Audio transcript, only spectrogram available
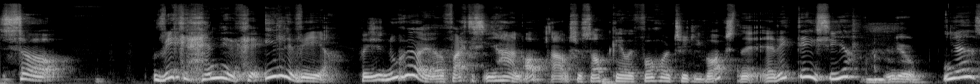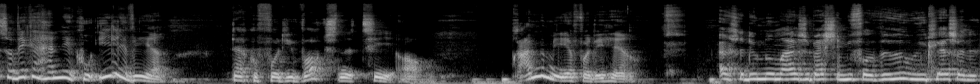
Så hvilke handlinger kan I levere? Fordi nu hører jeg jo faktisk, at I har en opdragelsesopgave i forhold til de voksne. Er det ikke det, I siger? Jo, Ja, så hvilke handlinger kunne I levere, der kunne få de voksne til at brænde mere for det her? Altså, det er jo noget mig og Sebastian, vi får at vide ude i klasserne.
